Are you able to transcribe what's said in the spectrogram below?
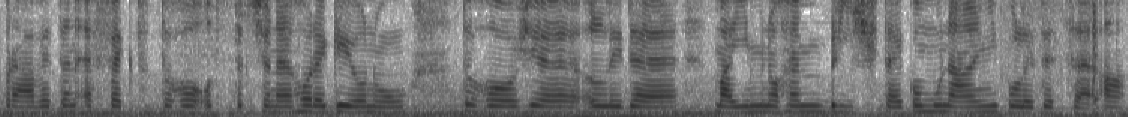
právě ten efekt toho odstrčeného regionu, toho, že lidé mají mnohem blíž té komunální politice a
